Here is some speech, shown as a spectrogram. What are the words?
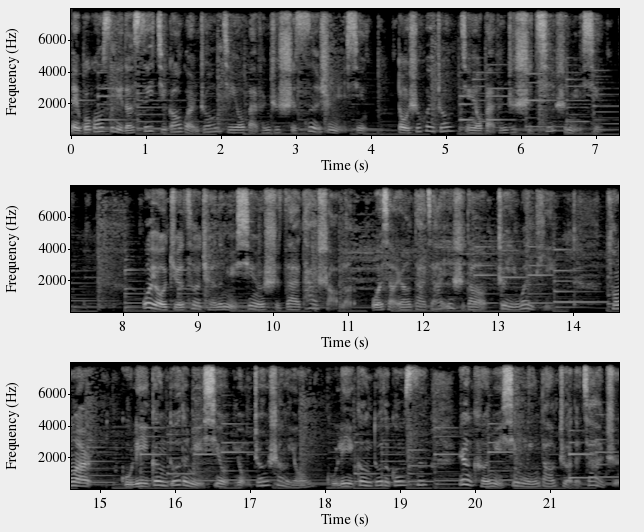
美国公司里的 C 级高管中仅有百分之十四是女性。董事会中仅有百分之十七是女性，握有决策权的女性实在太少了。我想让大家意识到这一问题，从而鼓励更多的女性勇争上游，鼓励更多的公司认可女性领导者的价值。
